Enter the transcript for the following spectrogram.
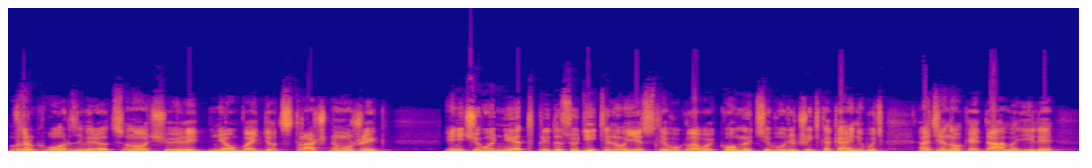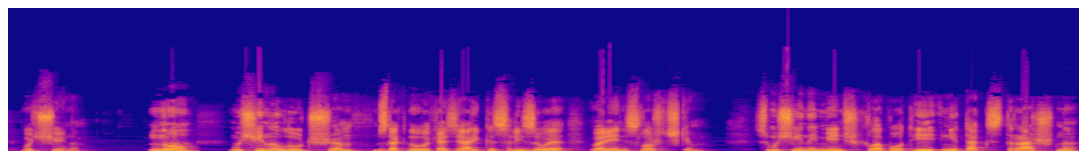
Вдруг вор заберется ночью или днем войдет страшный мужик. И ничего нет предосудительного, если в угловой комнате будет жить какая-нибудь одинокая дама или мужчина. Но мужчина лучше, вздохнула хозяйка, слизывая варенье с ложечки. С мужчиной меньше хлопот и не так страшно.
